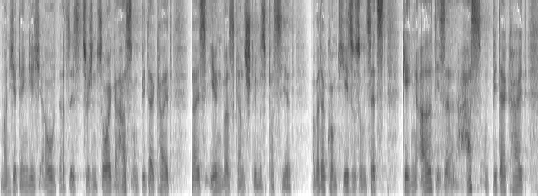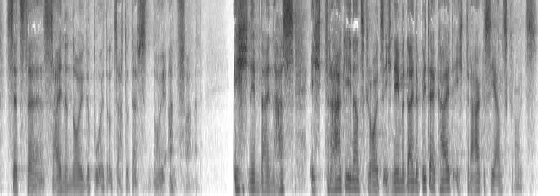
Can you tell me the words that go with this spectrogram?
Manche denke ich, oh, das ist zwischen Sorge, Hass und Bitterkeit, da ist irgendwas ganz Schlimmes passiert. Aber da kommt Jesus und setzt gegen all diese Hass und Bitterkeit, setzt er seine Neugeburt und sagt, du darfst neu anfangen. Ich nehme deinen Hass, ich trage ihn ans Kreuz. Ich nehme deine Bitterkeit, ich trage sie ans Kreuz.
